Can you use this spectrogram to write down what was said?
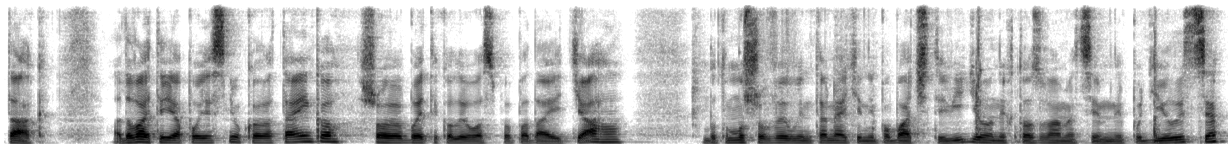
Так, а давайте я поясню коротенько, що робити, коли у вас попадає тяга. Бо тому що ви в інтернеті не побачите відео, ніхто з вами цим не поділиться.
